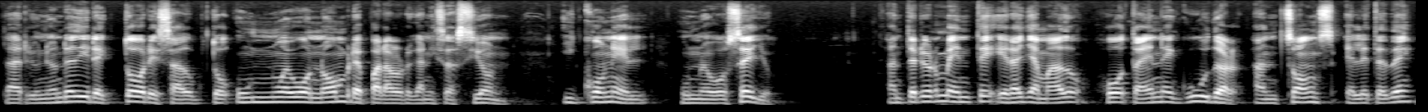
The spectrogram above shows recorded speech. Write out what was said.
la reunión de directores adoptó un nuevo nombre para la organización y con él un nuevo sello. Anteriormente era llamado JN Goodard Sons Ltd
